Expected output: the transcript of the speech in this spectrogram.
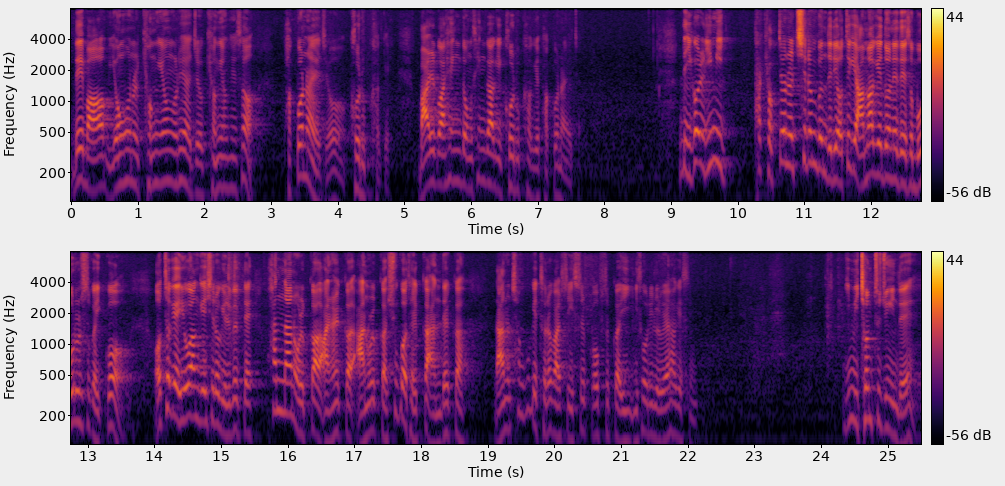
내 마음, 영혼을 경영을 해야죠. 경영해서 바꿔놔야죠. 거룩하게. 말과 행동, 생각이 거룩하게 바꿔놔야죠. 근데 이걸 이미 다 격전을 치른 분들이 어떻게 아마게돈에 대해서 모를 수가 있고 어떻게 요한계시록 읽을 때 환난 올까 안 할까 안 올까 휴거 될까 안 될까 나는 천국에 들어갈 수 있을까 없을까 이, 이 소리를 왜 하겠습니까? 이미 전투 중인데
